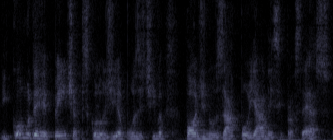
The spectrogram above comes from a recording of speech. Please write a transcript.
E como de repente a psicologia positiva pode nos apoiar nesse processo?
